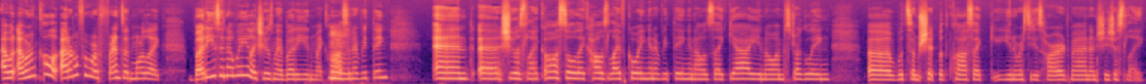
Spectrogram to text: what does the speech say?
I would I wouldn't call I don't know if we were friends but more like buddies in a way like she was my buddy in my class and everything and uh, she was like oh so like how's life going and everything? And I was like yeah you know I'm struggling uh, with some shit with class like university is hard man. And she's just like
